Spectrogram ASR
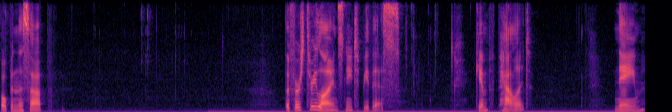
Open this up. The first three lines need to be this. GIMP palette, name,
